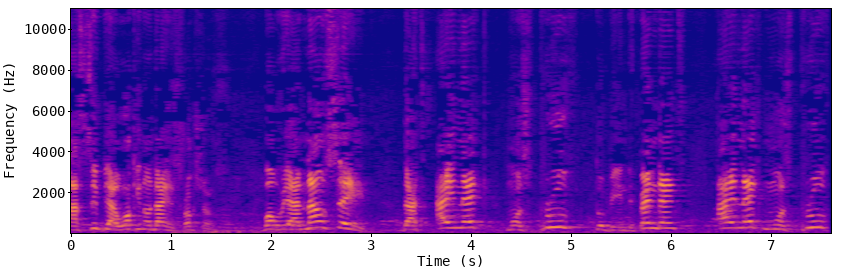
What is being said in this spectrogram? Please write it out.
as if they are working under instructions. But we are now saying that INEC must prove to be independent. INEC must prove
